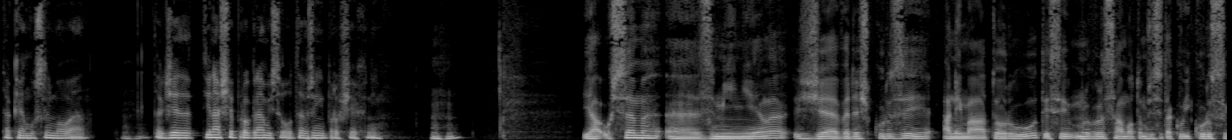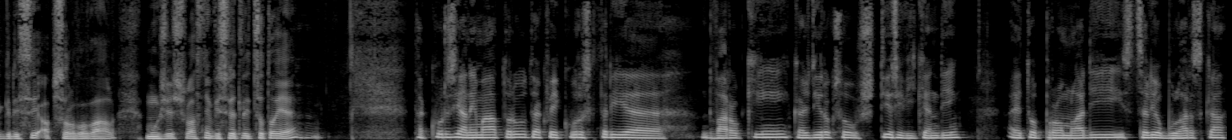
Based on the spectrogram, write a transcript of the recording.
také muslimové. Uh-huh. Takže ty naše programy jsou otevřený pro všechny. Uh-huh. Já už jsem e, zmínil, že vedeš kurzy animátorů. Ty jsi mluvil sám o tom, že jsi takový kurz kdysi absolvoval. Můžeš vlastně vysvětlit, co to je? Uh-huh. Tak kurzy animátorů, to je takový kurz, který je dva roky, každý rok jsou čtyři víkendy a je to pro mladí z celého Bulharska,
